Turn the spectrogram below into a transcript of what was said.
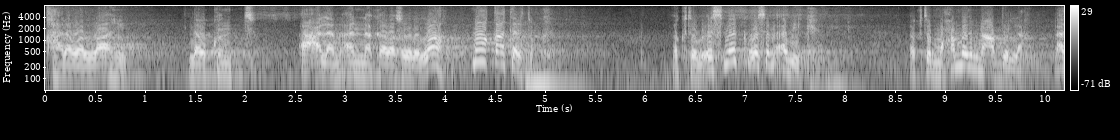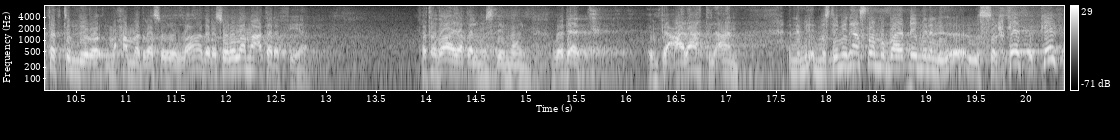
قال والله لو كنت أعلم أنك رسول الله ما قاتلتك. اكتب اسمك واسم أبيك. اكتب محمد بن عبد الله. لا تكتب لي محمد رسول الله هذا رسول الله ما اعترف فيها. فتضايق المسلمون. بدأت انفعالات الآن. المسلمين أصلا متضايقين من الصلح. كيف كيف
